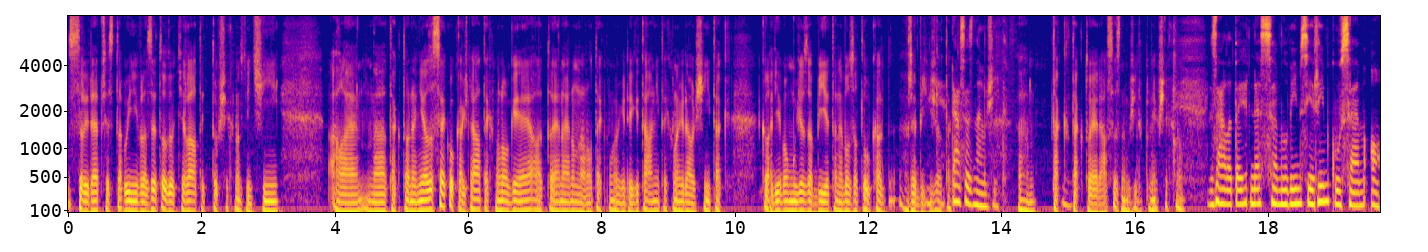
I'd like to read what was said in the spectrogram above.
si lidé představují, vleze to do těla a teď to všechno zničí, ale tak to není. A zase jako každá technologie, ale to je nejenom nanotechnologie, digitální technologie další, tak kladivo může zabíjet nebo zatloukat hřebík. Že? Tak, Dá se zneužít. Ehm, tak, tak to je, dá se zneužít úplně všechno. V záletech dnes mluvím s Jiřím Kusem o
